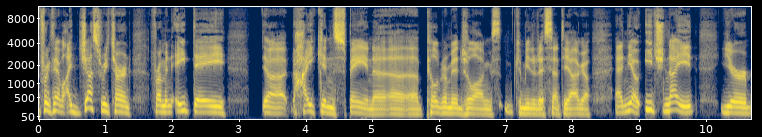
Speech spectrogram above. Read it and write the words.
for example, I just returned from an eight day uh, hike in Spain, a, a, pilgrimage along Camino de Santiago, and you know each night you're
